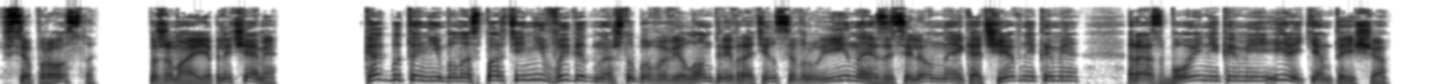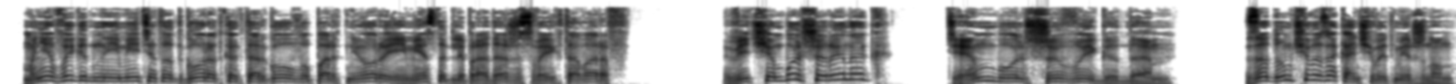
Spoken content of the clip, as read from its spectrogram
Все просто. Пожимаю я плечами. Как бы то ни было, Спарте невыгодно, чтобы Вавилон превратился в руины, заселенные кочевниками, разбойниками или кем-то еще. Мне выгодно иметь этот город как торгового партнера и место для продажи своих товаров. Ведь чем больше рынок, тем больше выгода. Задумчиво заканчивает Меджнун.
